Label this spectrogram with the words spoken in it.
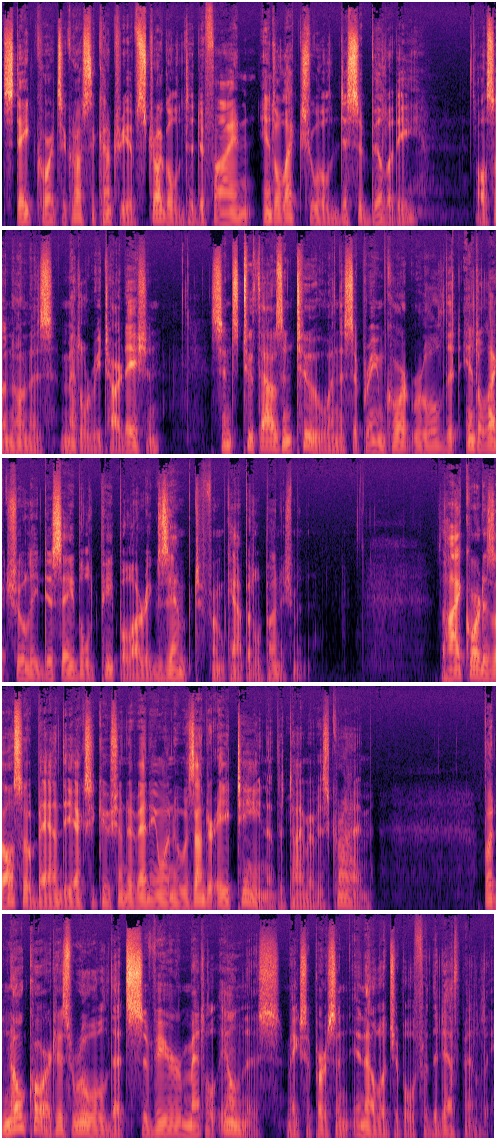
State courts across the country have struggled to define intellectual disability, also known as mental retardation, since 2002 when the Supreme Court ruled that intellectually disabled people are exempt from capital punishment. The High Court has also banned the execution of anyone who was under 18 at the time of his crime. But no court has ruled that severe mental illness makes a person ineligible for the death penalty.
